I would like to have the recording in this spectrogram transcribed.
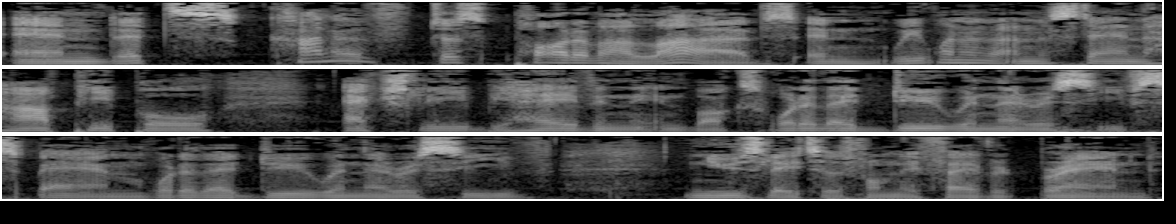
and it's kind of just part of our lives. And we wanted to understand how people actually behave in the inbox. What do they do when they receive spam? What do they do when they receive newsletters from their favorite brand?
